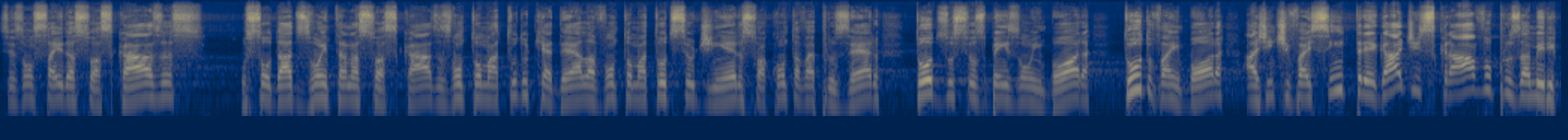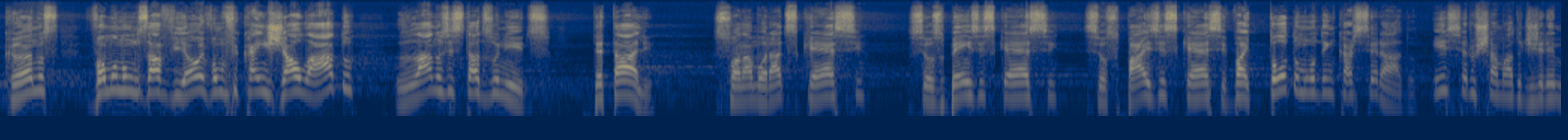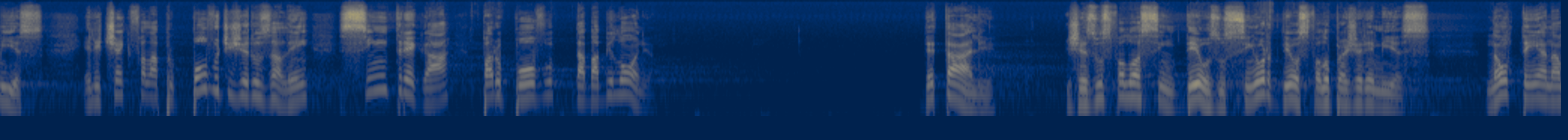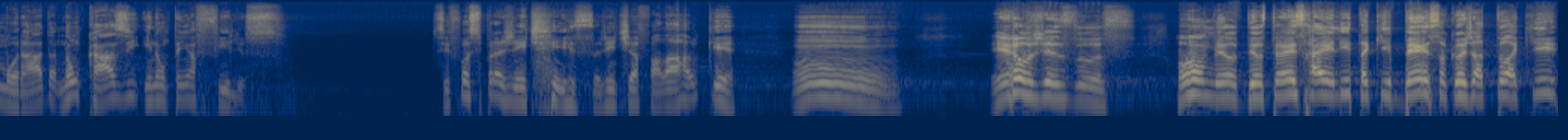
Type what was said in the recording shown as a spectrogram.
Vocês vão sair das suas casas, os soldados vão entrar nas suas casas, vão tomar tudo que é dela, vão tomar todo o seu dinheiro, sua conta vai para o zero, todos os seus bens vão embora, tudo vai embora. A gente vai se entregar de escravo para os americanos, vamos num avião e vamos ficar enjaulado lá nos Estados Unidos. Detalhe: sua namorada esquece, seus bens esquece, seus pais esquece, vai todo mundo encarcerado. Esse era o chamado de Jeremias ele tinha que falar para o povo de Jerusalém se entregar para o povo da Babilônia. Detalhe: Jesus falou assim, Deus, o Senhor Deus falou para Jeremias: não tenha namorada, não case e não tenha filhos. Se fosse para a gente isso, a gente ia falar o quê? Hum, eu, Jesus, oh meu Deus, tem um israelita aqui, benção que eu já estou aqui.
